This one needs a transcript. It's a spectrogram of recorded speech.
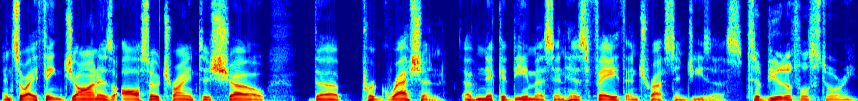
And so I think John is also trying to show the progression of Nicodemus in his faith and trust in Jesus. It's a beautiful story.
